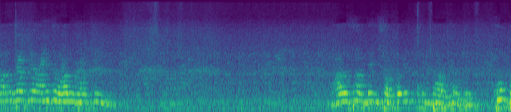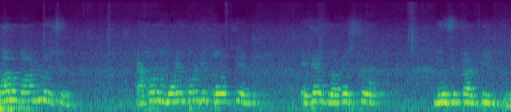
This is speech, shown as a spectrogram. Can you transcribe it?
ভালো থাকলে আমি তো ভালো থাকি। ভালো থাকবেন সকলে, খুব ভালো থাকবেন। খুব ভালো গান হয়েছে। এখনও মনে করে যে করেছেন এটাই যথেষ্ট মিউজিক্যাল টিমকে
